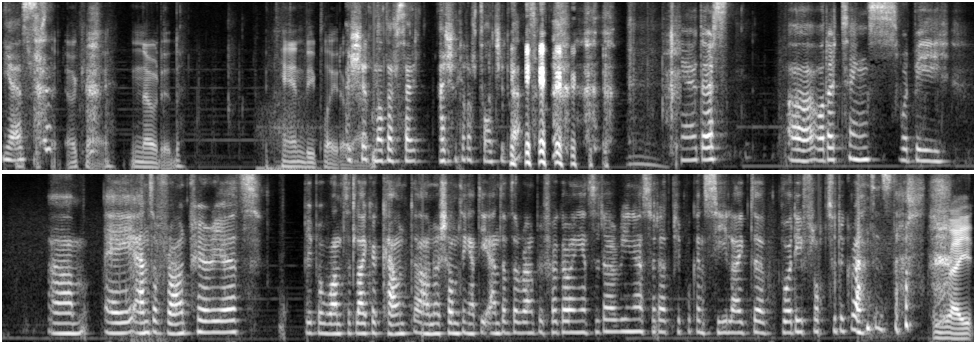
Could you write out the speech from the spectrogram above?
yes, okay noted it can be played around I should not have said. I should not have told you that. Yeah, there's uh, other things would be um, a end of round period. People wanted like a countdown or something at the end of the round before going into the arena, so that people can see like the body flop to the ground and stuff. right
